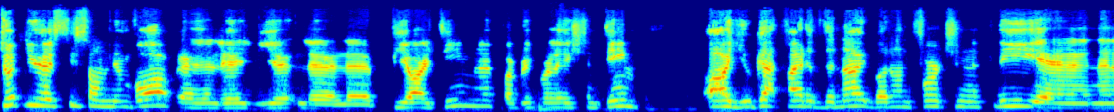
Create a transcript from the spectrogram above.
tous les UFC sont venus me voir, euh, le, le, le, PR team, le Public Relations Team oh, you got fight of the night, but unfortunately, and, and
